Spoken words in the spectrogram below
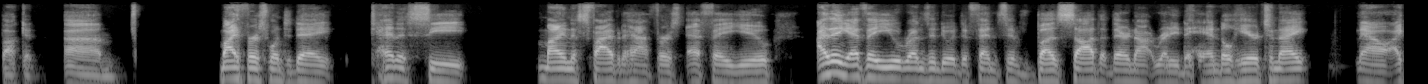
bucket. Um my first one today, Tennessee minus five and a half versus FAU. I think FAU runs into a defensive buzz saw that they're not ready to handle here tonight. Now, I,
